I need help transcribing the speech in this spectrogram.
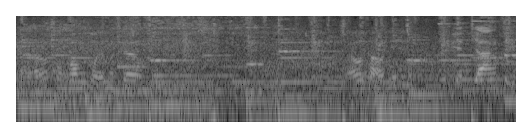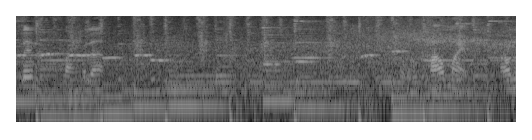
แล้วคงความสวยเหมือนเดิมแล้วเสาร์นี้เปลี่ยนยางสีเส้นหลังไปแล้วเท้าใหม่เท้าห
